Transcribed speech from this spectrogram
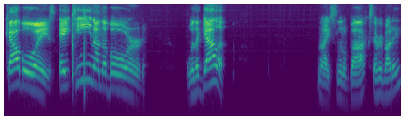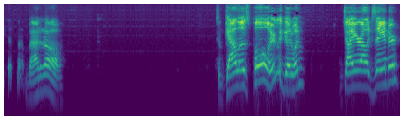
Cowboys, 18 on the board with a Gallup. Nice little box, everybody. That's not bad at all. So Gallows pull. Here's a good one. Jaire Alexander.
